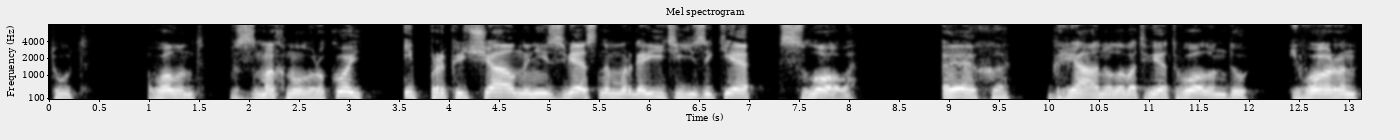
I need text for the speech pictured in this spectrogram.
Тут Воланд взмахнул рукой и прокричал на неизвестном Маргарите языке слово. Эхо грянуло в ответ Воланду, и ворон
